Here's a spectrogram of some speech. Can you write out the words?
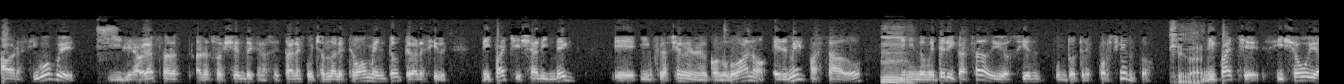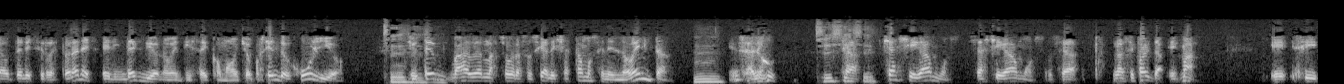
Ahora, si vos ves y le hablas a, a los oyentes que nos están escuchando en este momento, te van a decir, Dipache, ya el index, eh, inflación en el conurbano, el mes pasado, Mm. en Indometera y Calzado dio 100.3%. Qué bárbaro. Dipache, si yo voy a hoteles y restaurantes, el index dio 96,8% en julio. Sí, Si usted sí. va a ver las obras sociales, ya estamos en el 90 Mm. en salud. Sí, O sea, sí. ya llegamos, ya llegamos. O sea, no hace falta. Es más, eh, si,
